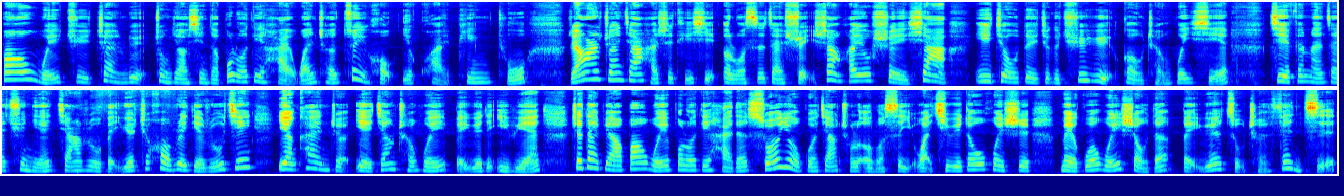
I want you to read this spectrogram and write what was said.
包围具战略重要性的波罗的海完成最后一块拼图。然而，专家还是提醒，俄罗斯在水上还有水下依旧对这个区域构成威胁。继芬兰在去年加入北约之后，瑞典如今眼看着也将成为北约的一员，这代表包围波。波罗的海的所有国家，除了俄罗斯以外，其余都会是美国为首的北约组成分子。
